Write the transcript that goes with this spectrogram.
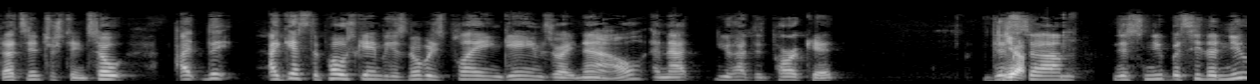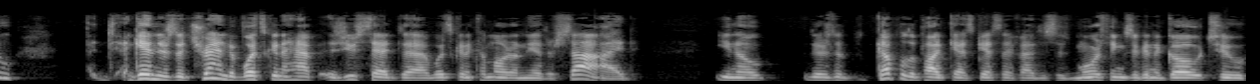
That's interesting. So I the I guess the post game because nobody's playing games right now, and that you had to park it. This yeah. um this new, but see the new again. There's a trend of what's going to happen, as you said, uh, what's going to come out on the other side. You know, there's a couple of podcast guests I've had. This is more things are going to go to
